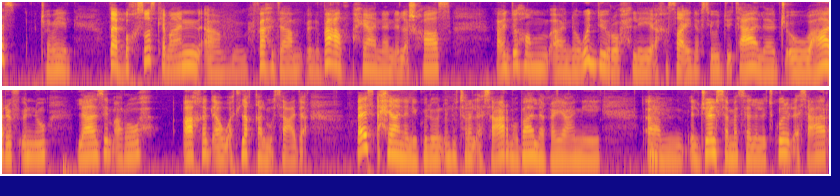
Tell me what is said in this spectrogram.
بس. جميل. طيب بخصوص كمان فهدة إنه بعض أحيانا الأشخاص عندهم إنه وده يروح لأخصائي نفسي وده يتعالج وعارف إنه لازم أروح آخذ أو أتلقى المساعدة. بس أحيانا يقولون إنه ترى الأسعار مبالغة يعني الجلسة مثلا تكون الأسعار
